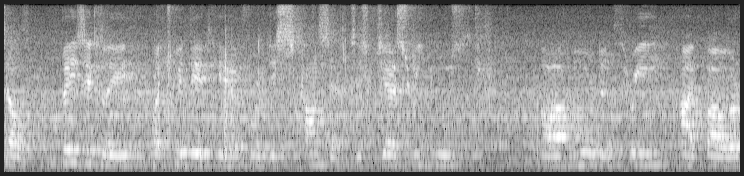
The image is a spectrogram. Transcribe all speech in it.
So basically what we did here for this concept is just we used uh, more than three high power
